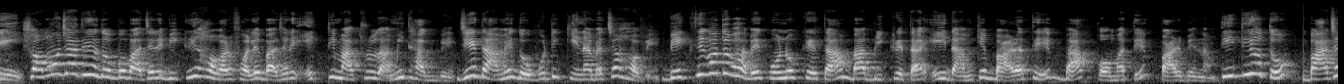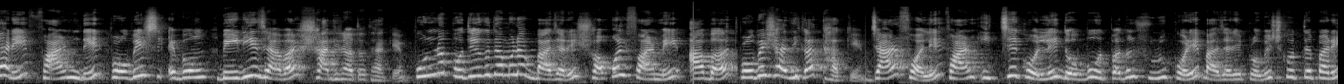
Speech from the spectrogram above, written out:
নেই। সমজাতীয় দ্রব্য বাজারে বিক্রি হওয়ার ফলে বাজারে একটি মাত্র দামই থাকবে, যে দামে দ্রব্যটি কেনা বেচা হবে। ব্যক্তিগতভাবে কোনো ক্রেতা বা বিক্রেতা এই দামকে বাড়াতে বা কমাতে পারবে না। তৃতীয়ত, বাজারে ফার্মদের প্রবেশ এবং বেরিয়ে যাওয়ার স্বাধীনতা থাকে। পূর্ণ প্রতিযোগিতামূলক বাজারে সকল ফার্মে আবার প্রবেশাধিকার থাকে, যার ফলে ফার্ম ইচ্ছে করলেই দ্রব্য উৎপাদন শুরু করে বাজারে প্রবেশ করতে পারে।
